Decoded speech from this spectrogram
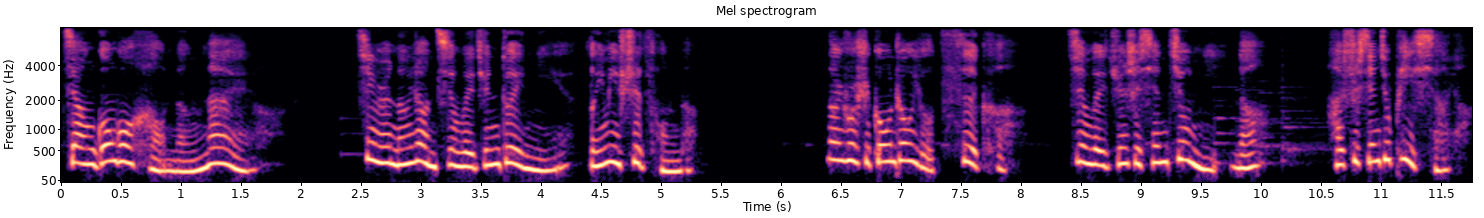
蒋公公好能耐啊，竟然能让禁卫军对你唯命是从的。那若是宫中有刺客，禁卫军是先救你呢，还是先救陛下呀？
